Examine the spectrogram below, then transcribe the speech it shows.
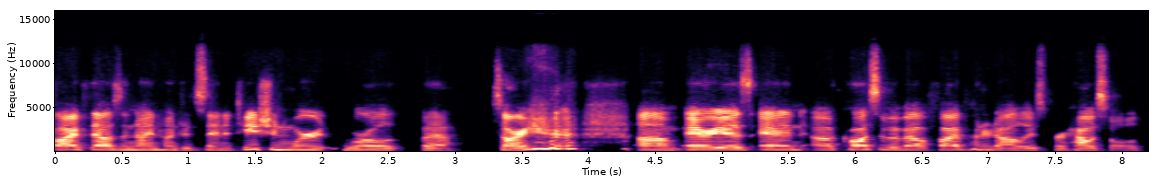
5,900 sanitation world, uh, sorry, um, areas, and a cost of about $500 per household.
